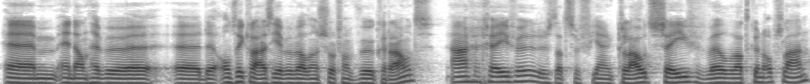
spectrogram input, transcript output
Ehm, en dan hebben we de ontwikkelaars die hebben wel een soort van workaround aangegeven. Dus dat ze via een cloud save wel wat kunnen opslaan.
